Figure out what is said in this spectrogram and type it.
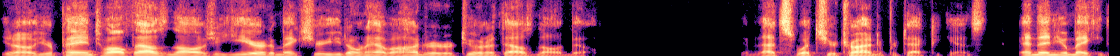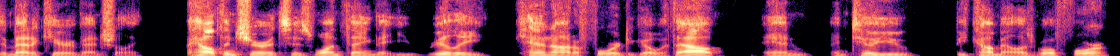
You know, you're paying twelve thousand dollars a year to make sure you don't have a hundred or two hundred thousand dollar bill. And that's what you're trying to protect against. And then you'll make it to Medicare eventually. Health insurance is one thing that you really cannot afford to go without. And until you become eligible for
